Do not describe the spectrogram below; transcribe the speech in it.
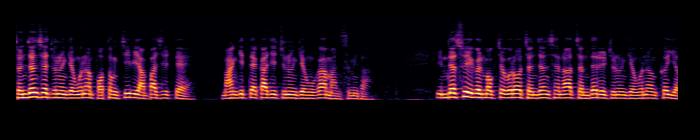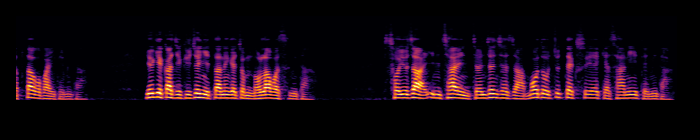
전전세 주는 경우는 보통 집이 안 빠질 때 만기 때까지 주는 경우가 많습니다. 임대 수익을 목적으로 전전세나 전대를 주는 경우는 거의 없다고 봐야 됩니다. 여기까지 규정이 있다는 게 좀 놀라웠습니다. 소유자, 임차인, 전전세자 모두 주택수의 계산이 됩니다.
